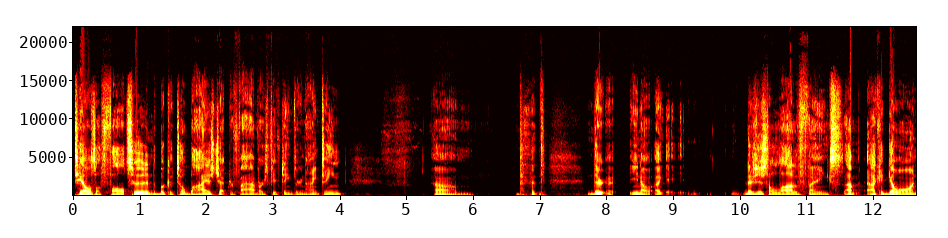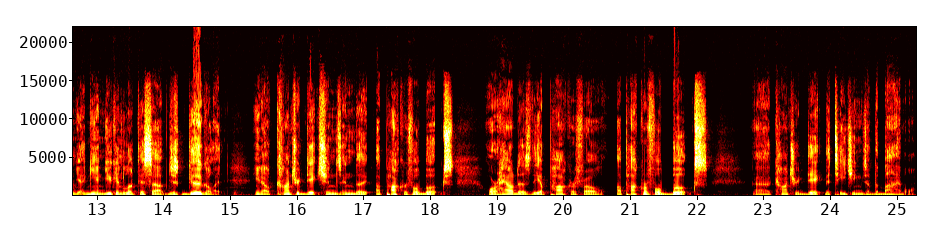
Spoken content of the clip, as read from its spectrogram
tells a falsehood in the book of Tobias, chapter 5, verse 15 through 19. Um, there, you know, there's just a lot of things. I, I could go on. Again, you can look this up. Just Google it. You know, contradictions in the apocryphal books, or how does the apocryphal apocryphal books uh, contradict the teachings of the Bible?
